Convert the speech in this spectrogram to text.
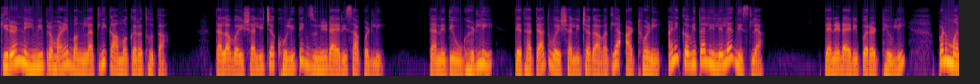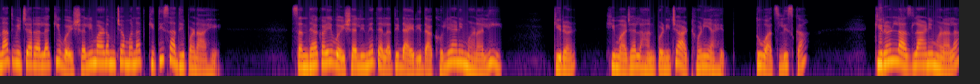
किरण नेहमीप्रमाणे बंगलातली कामं करत होता. त्याला वैशालीच्या खोलीत एक जुनी डायरी सापडली. त्याने ती उघडली तेथा त्यात वैशालीच्या गावातल्या आठवणी आणि कविता लिहिलेल्या दिसल्या. त्याने डायरी परत ठेवली पण मनात विचार आला की वैशाली मॅडमच्या मनात किती साधेपणा आहे. संध्याकाळी वैशालीने त्याला ती डायरी दाखवली आणि म्हणाली किरण ही माझ्या लहानपणीच्या आठवणी आहेत. तू वाचलीस का? किरण लाजला आणि म्हणाला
